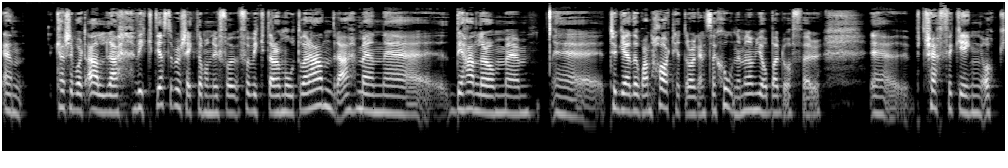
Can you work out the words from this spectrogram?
en kanske vårt allra viktigaste projekt om man nu får, får vikta dem mot varandra. Men eh, det handlar om eh, eh, Together One Heart heter organisationen, men de jobbar då för eh, trafficking och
